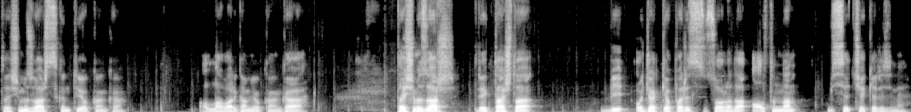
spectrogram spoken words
Taşımız var sıkıntı yok kanka. Allah var gam yok kanka. Taşımız var. Direkt taşla bir ocak yaparız. Sonra da altından bir set çekeriz yine.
